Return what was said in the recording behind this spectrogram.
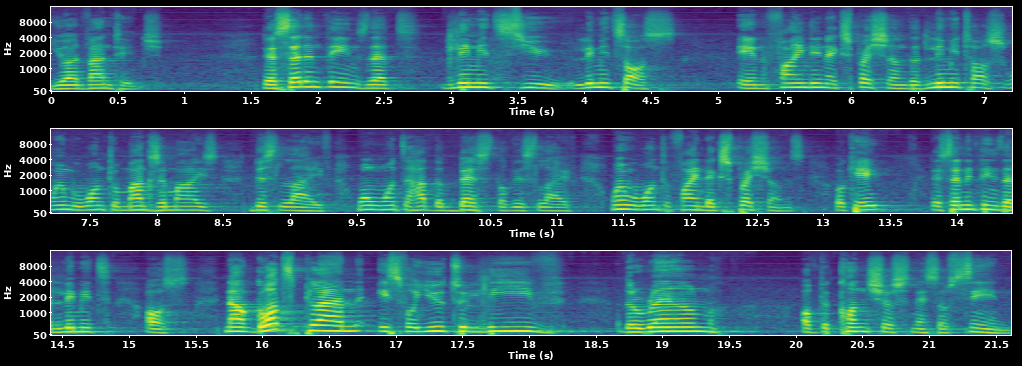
your advantage. There are certain things that limits you, limits us in finding expression that limit us when we want to maximize this life, when we want to have the best of this life, when we want to find expressions, okay? There's certain things that limit us. Now, God's plan is for you to leave the realm of the consciousness of sin,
